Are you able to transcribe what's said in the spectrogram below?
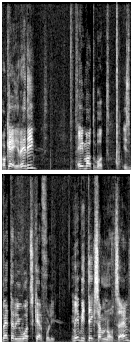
Okay, ready? Hey, Motobot, it's better you watch carefully. Maybe take some notes, eh?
